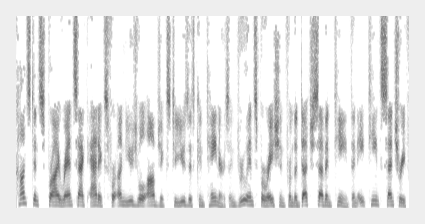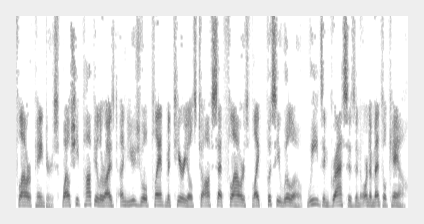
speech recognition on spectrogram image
Constance Spry ransacked attics for unusual objects to use as containers and drew inspiration from the Dutch 17th and 18th century flower painters, while she popularized unusual plant materials to offset flowers, like pussy willow, weeds and grasses and ornamental kale.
